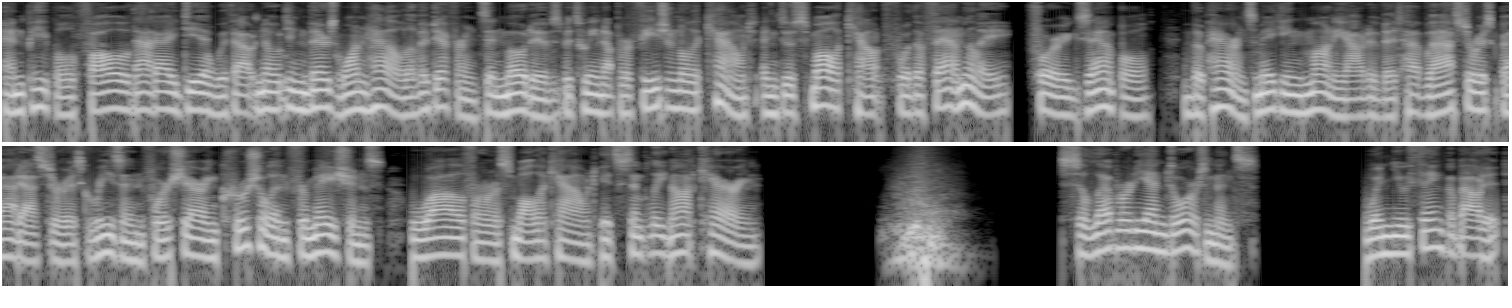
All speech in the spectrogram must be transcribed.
And people follow that idea without noting there's one hell of a difference in motives between a professional account and a small account for the family. For example, the parents making money out of it have asterisk bad asterisk reason for sharing crucial informations, while for a small account it's simply not caring. Celebrity endorsements. When you think about it,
